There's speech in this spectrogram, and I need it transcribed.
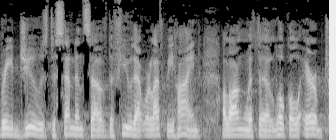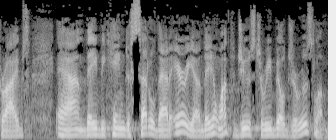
breed Jews, descendants of the few that were left behind, along with the local Arab tribes. And they became to settle that area. And they didn't want the Jews to rebuild Jerusalem.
